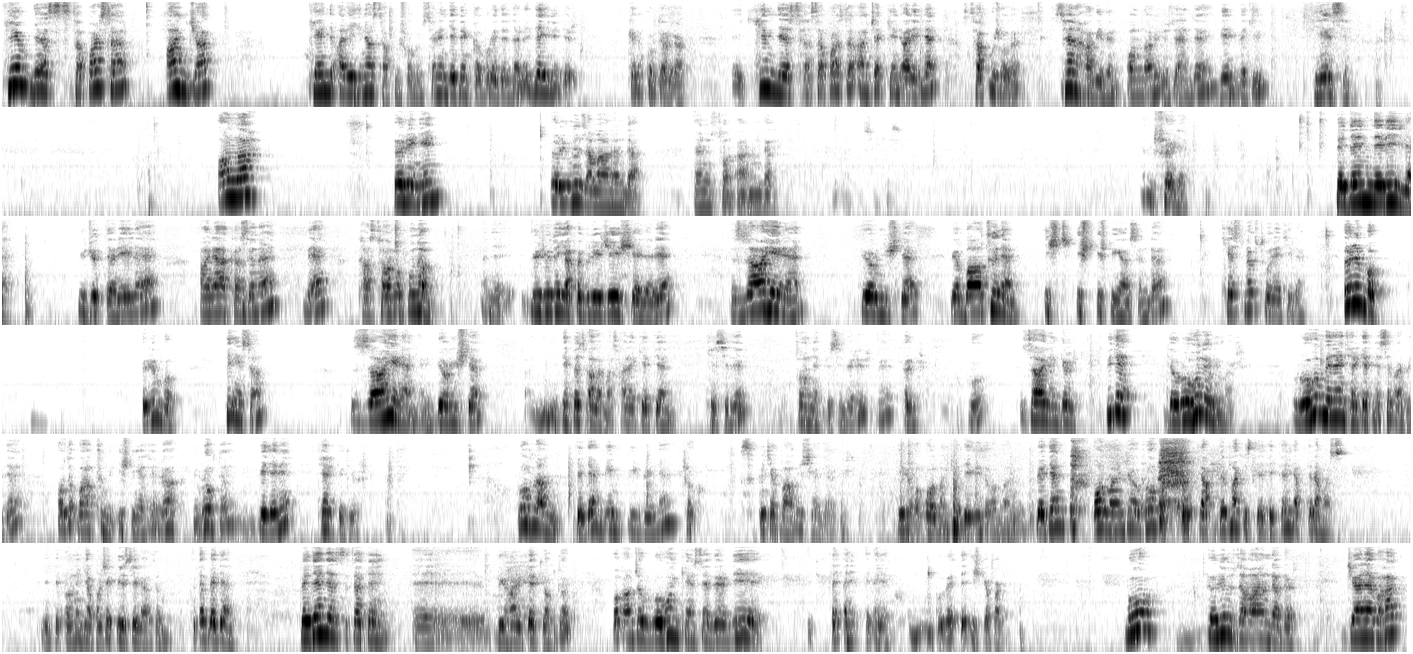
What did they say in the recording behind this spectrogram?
Kim de saparsa ancak kendi aleyhine sapmış olur. Senin dediğin kabul edenler lehinedir. Kendini kurtarırlar. E, Kim de sa- saparsa ancak kendi aleyhine sapmış olur. Sen Habibim onların üzerinde bir vekil değilsin. Allah ölenin ölümü zamanında yani son anında yani şöyle bedenleriyle vücutlarıyla alakasını ve tasarrufunu yani vücudun yapabileceği şeyleri zahiren görünüşte ve batınen iç, iç, iç dünyasında kesmek suretiyle. Ölüm bu. Ölüm bu. Bir insan zahiren yani görünüşte nefes alamaz, hareketten kesilir, son nefesini verir ve ölür. Bu zahiren görünüş. Bir de, de ruhun ölümü var. Ruhun bedeni terk etmesi var bir de. O da batın, iç dünyası. Ruh, da bedeni terk ediyor. Ruhla beden bir- birbirine çok sıkıca bağlı şeylerdir. Biri olmayınca diğeri de olmaz. Beden olmayınca ruh yaptırmak istediklerini yaptıramaz. Onun yapacak birisi lazım. Bu da beden. Bedende zaten e, bir hareket yoktur. O ancak ruhun kendisine verdiği e, e, e, kuvvetle iş yapar. Bu ölüm zamanındadır. Cenab-ı Hak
